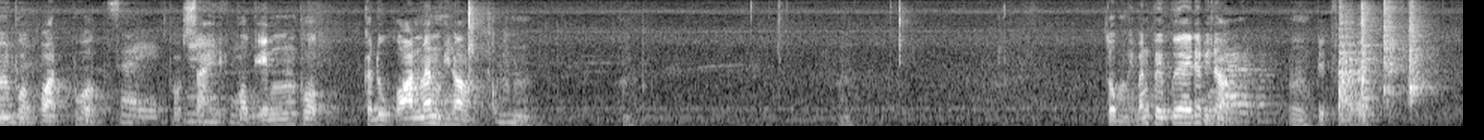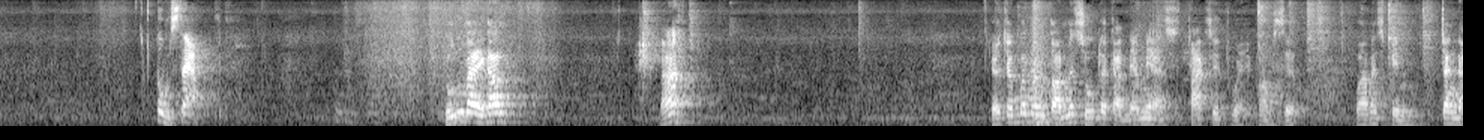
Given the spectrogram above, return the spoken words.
มพวกปอดพวก ใส่พวกใส่พวกเอ็นพวกกระดูกอ่อนมันพี่น้องอืมอืมอืมอืมต้มให้มันเปื่อยๆได้อพี่น้องแล้วก็อืมปิดฟ้าไปต้มแซ่บต้มแซ่บ ตุนไปครับนะเดี๋ยวจะเบิ่งตอนมันสุกแล้วกันเดี๋ยวแม่สิตักใส่ถ้วยพร้อมเสิร์ฟว่ามันจะเป็นจังได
